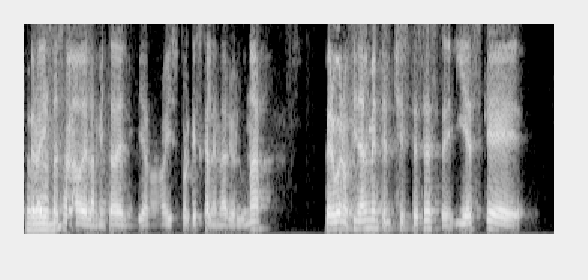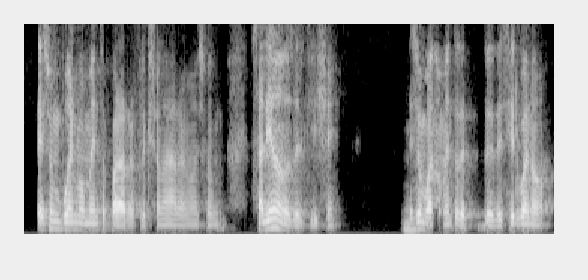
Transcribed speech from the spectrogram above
pero ahí estás hablando de la mitad del invierno, ¿no? Y es porque es calendario lunar. Pero bueno, finalmente el chiste es este, y es que es un buen momento para reflexionar, ¿no? saliéndonos del cliché. Es un buen momento de, de, decir, bueno,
